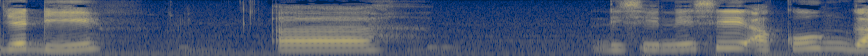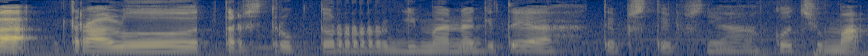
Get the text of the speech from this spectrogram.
Jadi uh, di sini sih aku nggak terlalu terstruktur gimana gitu ya tips-tipsnya. Aku cuma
